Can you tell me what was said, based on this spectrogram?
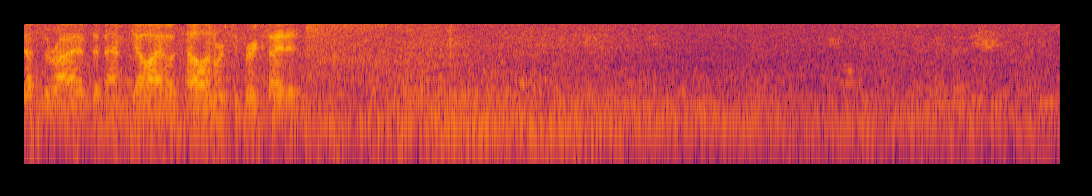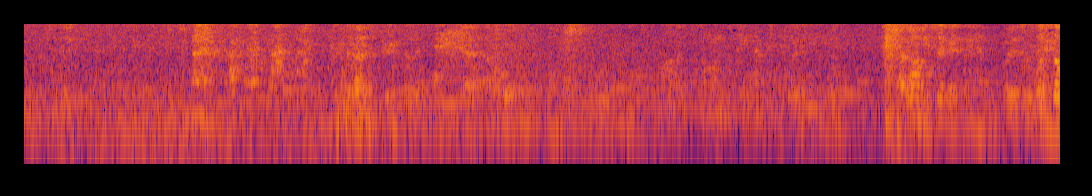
just arrived at the MPLI Hotel and we're super excited. What's the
